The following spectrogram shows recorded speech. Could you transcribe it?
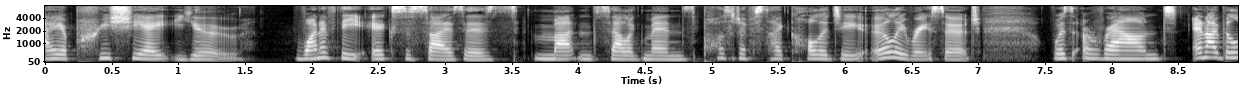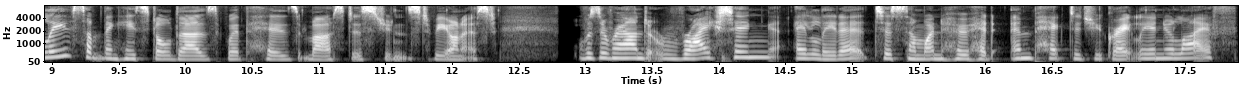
I appreciate you. One of the exercises, Martin Seligman's positive psychology early research, was around, and I believe something he still does with his master's students, to be honest, was around writing a letter to someone who had impacted you greatly in your life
